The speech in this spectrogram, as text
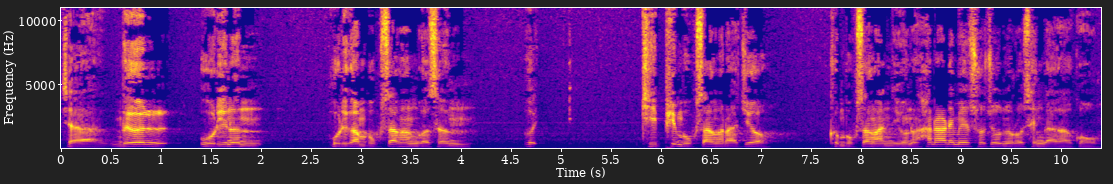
자, 늘 우리는 우리가 묵상한 것은 깊이 묵상을 하죠. 그 묵상한 이유는 하나님의 수준으로 생각하고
